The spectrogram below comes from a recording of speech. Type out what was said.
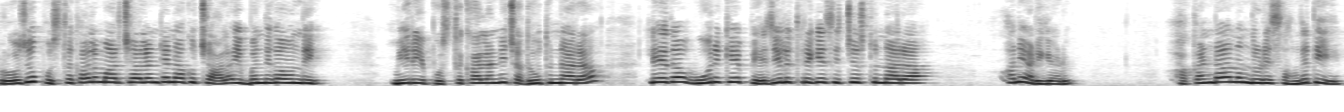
రోజు పుస్తకాలు మార్చాలంటే నాకు చాలా ఇబ్బందిగా ఉంది. మీరు ఈ పుస్తకాలన్నీ చదువుతున్నారా? లేదా ఊరికే పేజీలు తిరిగేసి ఇచ్చేస్తున్నారా? అని అడిగాడు. అఖండానందుడి సంగతి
